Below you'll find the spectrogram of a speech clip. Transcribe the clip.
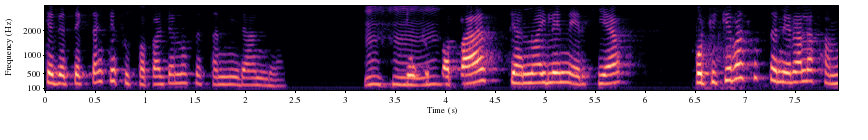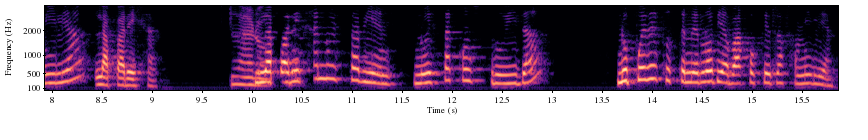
que detectan que sus papás ya no se están mirando, que sus papás ya no hay la energía, porque ¿qué va a sostener a la familia? La pareja. Claro. Si la pareja no está bien, no está construida, no puede sostenerlo de abajo, que es la familia.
